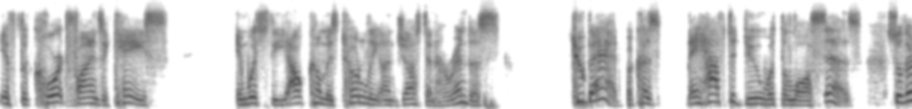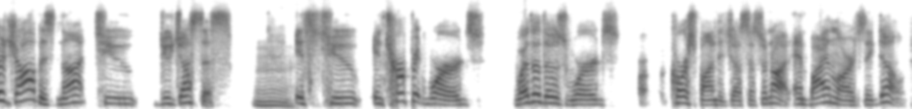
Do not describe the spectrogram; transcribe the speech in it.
if the court finds a case in which the outcome is totally unjust and horrendous, too bad, because they have to do what the law says. So their job is not to do justice. Mm. It's to interpret words, whether those words are, correspond to justice or not. And by and large, they don't.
